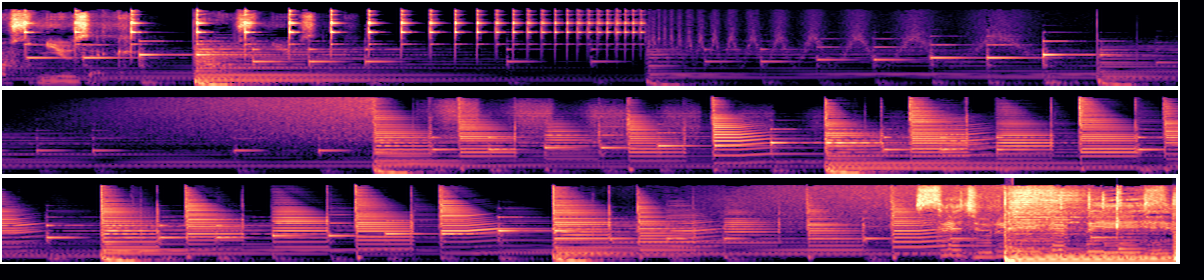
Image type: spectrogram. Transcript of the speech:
House music. You leaving me,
